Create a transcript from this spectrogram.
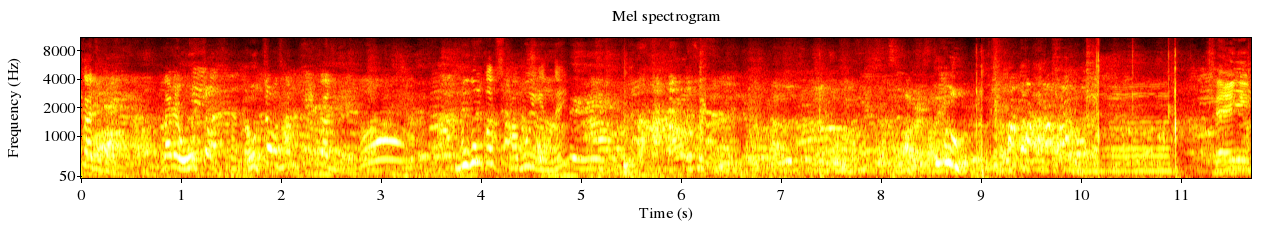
4K까지 돼. 그 다음에 5.3K까지 돼. 모공까지 다 보이겠네? 생일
